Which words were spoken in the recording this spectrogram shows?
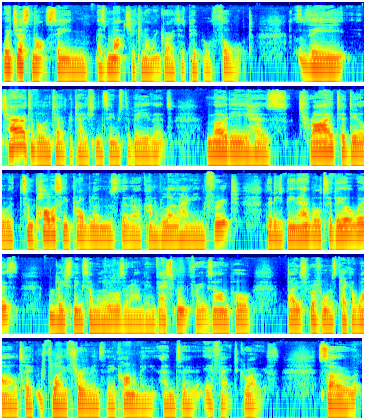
we're just not seeing as much economic growth as people thought. The charitable interpretation seems to be that Modi has tried to deal with some policy problems that are kind of low hanging fruit that he's been able to deal with, loosening some of the rules around investment, for example. Those reforms take a while to flow through into the economy and to affect growth. So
